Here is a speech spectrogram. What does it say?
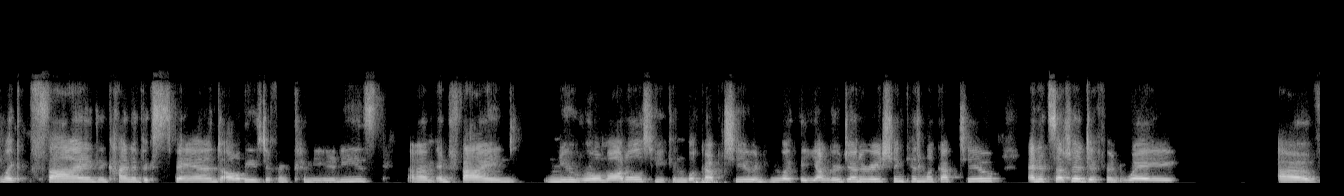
like find and kind of expand all these different communities um, and find new role models who you can look up to and who like the younger generation can look up to. And it's such a different way of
